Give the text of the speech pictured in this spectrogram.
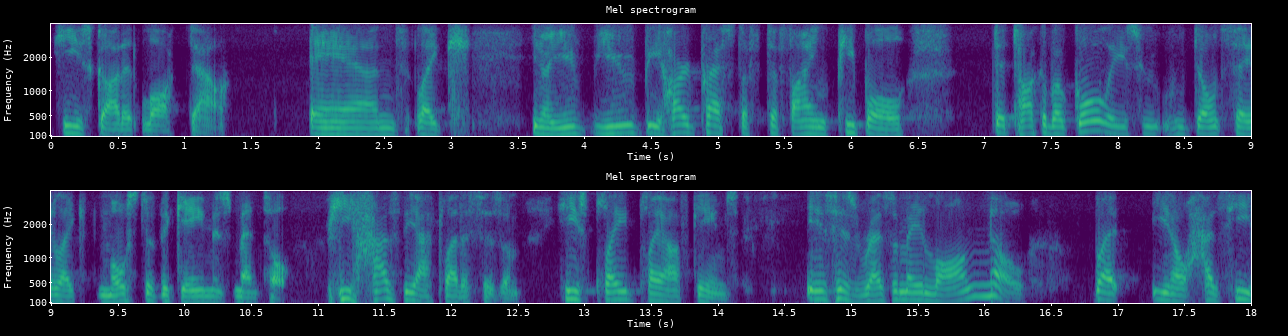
he's got it locked down, and like you know, you you'd be hard pressed to, to find people that talk about goalies who, who don't say like most of the game is mental. He has the athleticism. He's played playoff games. Is his resume long? No. But, you know, has he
